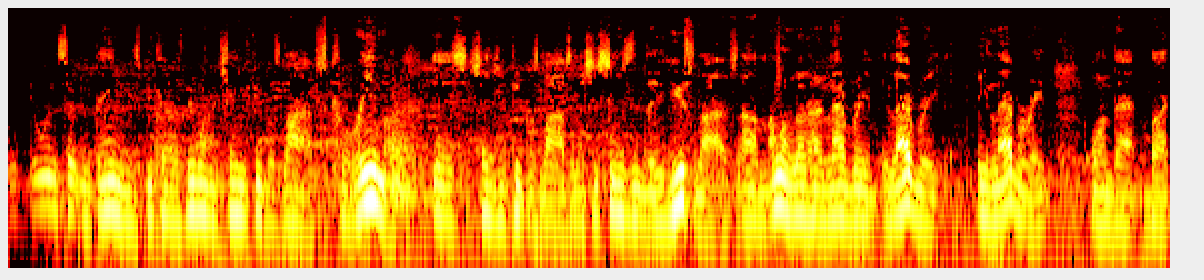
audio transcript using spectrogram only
We're doing certain things because we want to change people's lives. Karima is changing people's lives, and she's changing the youth lives. Um, I'm going to let her elaborate, elaborate elaborate on that, but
